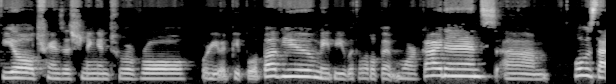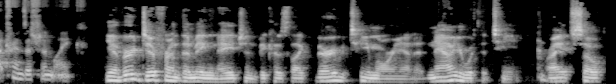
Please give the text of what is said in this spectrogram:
feel transitioning into a role where you had people above you, maybe with a little bit more guidance? Um, what was that transition like? Yeah, very different than being an agent because like very team oriented. Now you're with a team, right? So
